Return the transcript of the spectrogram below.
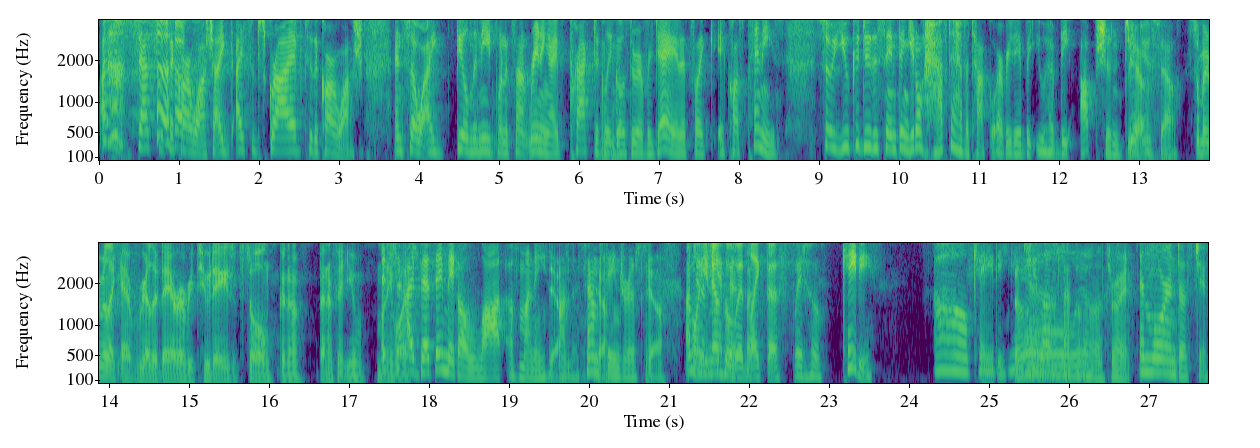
I'm obsessed with the car wash. I, I subscribe to the car wash. And so I feel the need when it's not raining. I practically Mm-hmm. go through every day and it's like it costs pennies. So you could do the same thing. You don't have to have a taco every day, but you have the option to Yeah. do so. So maybe like every other day or every two days, it's still gonna benefit you money It's, I bet they make a lot of money Yeah. on this. Sounds Yeah. dangerous. Yeah. I'm Well, gonna you know skip who it, would but- like this? Wait, who? Katie. Oh, Katie. she loves oh, Taco Oh, Bell. yeah, that's right. And Lauren does too.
